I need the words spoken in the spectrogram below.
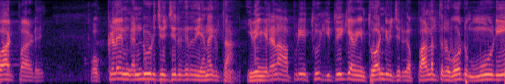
கோட்பாடு. பொக்களையும் கண்டுபிடிச்சி வச்சிருக்கிறது எனக்கு தான் இவங்களெல்லாம் அப்படியே தூக்கி தூக்கி அவங்க தோண்டி வச்சிருக்க பள்ளத்தில் போட்டு மூடி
